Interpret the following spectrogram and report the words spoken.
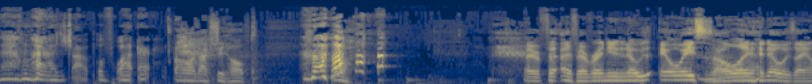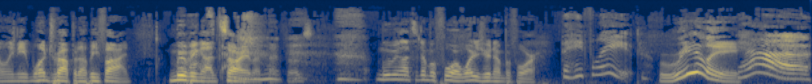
That last drop of water. Oh, it actually helped. Oh. If, if ever I need an oasis, all I know is I only need one drop and I'll be fine. Moving on. Sorry about that, folks. Moving on to number four. What is your number four? The Hateful Eight. Really? Yeah.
